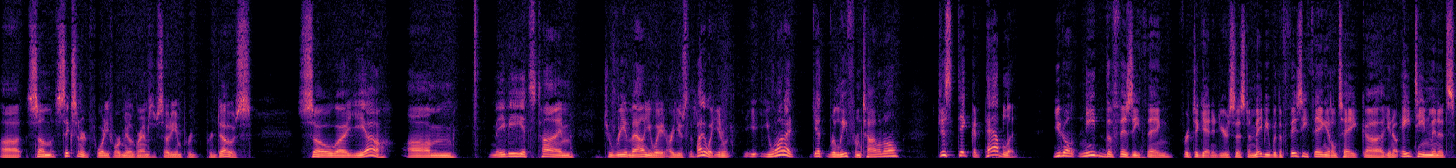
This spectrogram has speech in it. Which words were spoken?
uh, some 644 milligrams of sodium per, per dose. So, uh, yeah, um, maybe it's time to reevaluate our use. Of, by the way, you know, you, you want to get relief from Tylenol? Just take a tablet. You don't need the fizzy thing for it to get into your system. Maybe with the fizzy thing, it'll take, uh, you know, 18 minutes.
